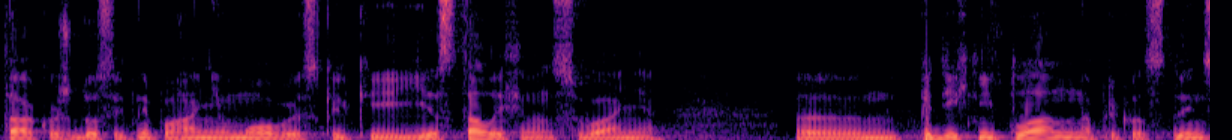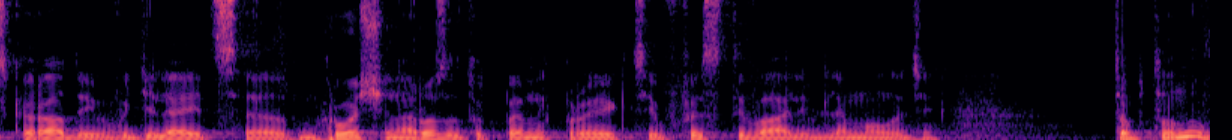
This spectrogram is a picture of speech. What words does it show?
також досить непогані умови, оскільки є стале фінансування. Е, Під їхній план, наприклад, студентської ради виділяються гроші на розвиток певних проєктів, фестивалів для молоді. Тобто, ну,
